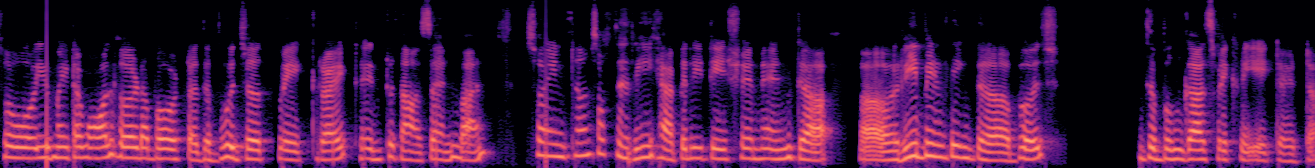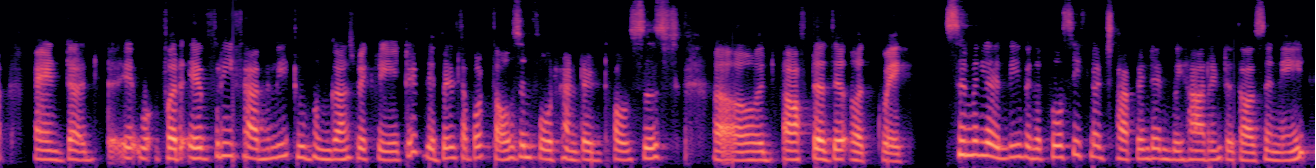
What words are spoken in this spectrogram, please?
So you might have all heard about the Bhuj earthquake, right, in 2001. So in terms of the rehabilitation and uh, uh, rebuilding the Bhuj, the bhungas were created. And uh, it, for every family, two bhungas were created. They built about 1,400 houses uh, after the earthquake. Similarly, when the Kosi floods happened in Bihar in 2008,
